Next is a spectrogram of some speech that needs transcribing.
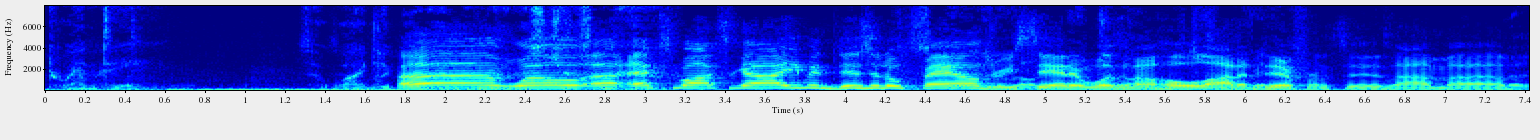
20? So why do you put Uh, well, uh. Xbox guy, even Digital Foundry said it wasn't a whole lot of River. differences. I'm, uh,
